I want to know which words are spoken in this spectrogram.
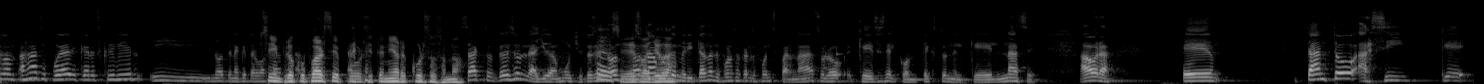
vida. Ajá, se podía dedicar a escribir y no tenía que trabajar. sin preocuparse por si tenía recursos o no. Exacto, entonces eso le ayuda mucho. Entonces, Sí, no, sí, no eso estamos ayuda. demeritando el esfuerzo de Carlos Fuentes para nada, solo que ese es el contexto en el que él nace. Ahora, eh, tanto así que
